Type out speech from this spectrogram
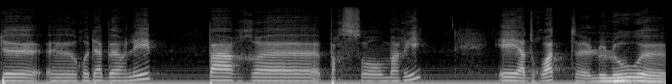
de euh, Rhoda Burley par, euh, par son mari et à droite le lot euh,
